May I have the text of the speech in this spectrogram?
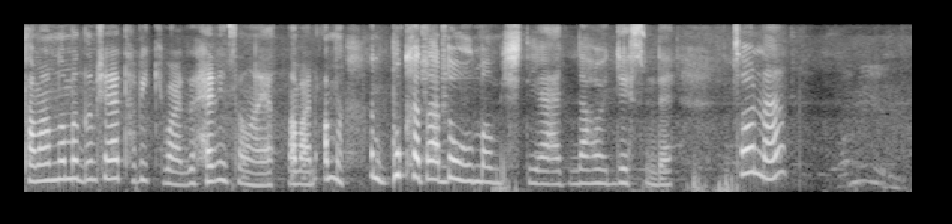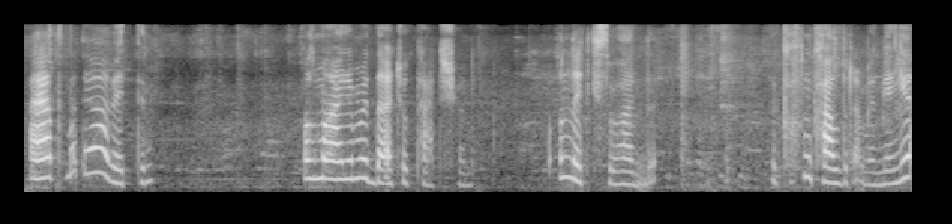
tamamlamadığım şeyler tabii ki vardı. Her insan hayatında vardı ama hani bu kadar da olmamıştı yani daha öncesinde. Sonra hayatıma devam ettim. O zaman ailemle daha çok tartışıyordum. Onun da etkisi vardı. Kafamı kaldıramıyorum. Yani yine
